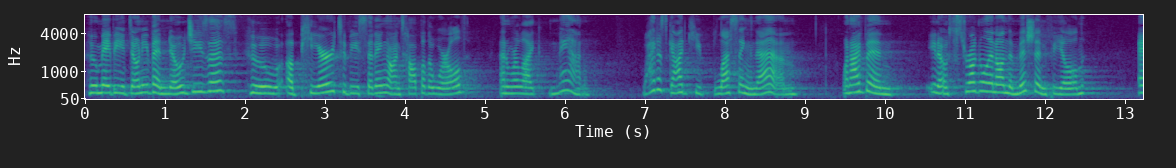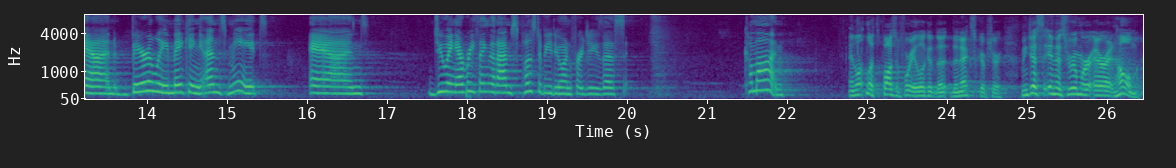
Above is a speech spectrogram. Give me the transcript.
who maybe don't even know Jesus, who appear to be sitting on top of the world, and we're like, man, why does God keep blessing them when I've been, you know, struggling on the mission field and barely making ends meet and doing everything that I'm supposed to be doing for Jesus? Come on. And let, us pause before you look at the, the next scripture. I mean, just in this room or, or at home,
